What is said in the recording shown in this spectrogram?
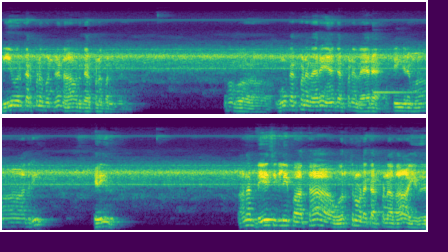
நீ ஒரு கற்பனை பண்ற நான் ஒரு கற்பனை பண்றேன். அப்போ உன் கற்பனை வேற என் கற்பனை வேற அப்படிங்கிற மாதிரி தெரியுது. ஆனால் பேசிக்கலி பார்த்தா ஒருத்தனோட கற்பனை தான் இது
